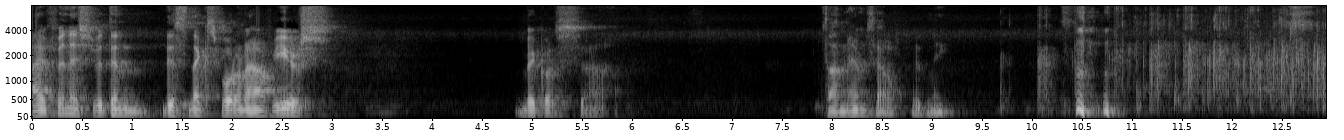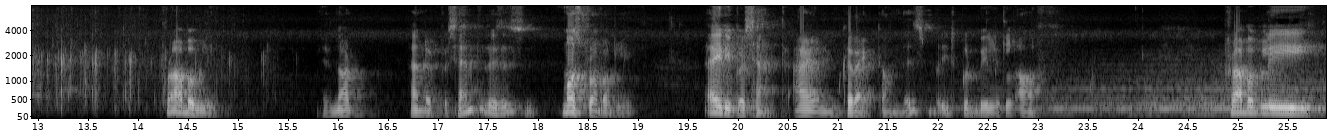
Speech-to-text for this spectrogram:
I finish within this next four and a half years because uh, Sun himself with me Probably. It's not hundred percent, this is most probably eighty percent. I am correct on this, but it could be a little off. Probably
